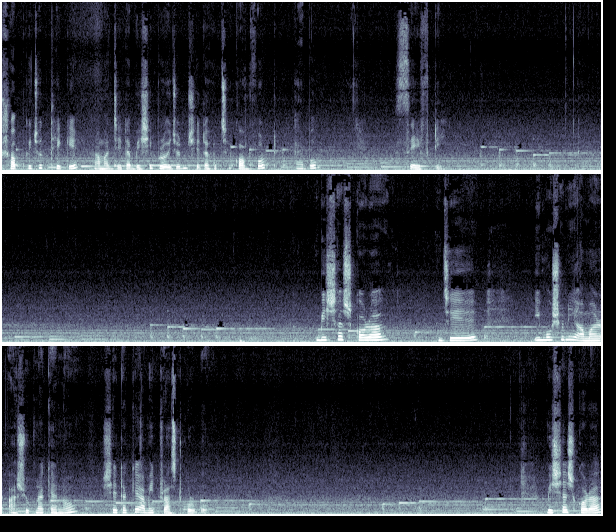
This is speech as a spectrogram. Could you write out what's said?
সব কিছুর থেকে আমার যেটা বেশি প্রয়োজন সেটা হচ্ছে কমফোর্ট এবং সেফটি বিশ্বাস করা যে ইমোশনই আমার আসুক না কেন, সেটাকে আমি ট্রাস্ট করব। বিশ্বাস করা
